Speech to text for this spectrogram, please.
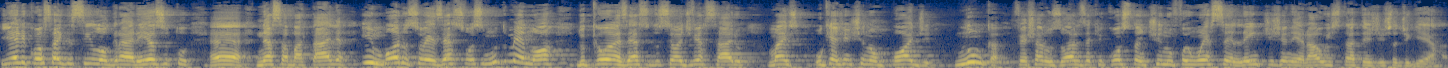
E ele consegue sim lograr êxito é, nessa batalha, embora o seu exército fosse muito menor do que o exército do seu adversário. Mas o que a gente não pode nunca fechar os olhos é que Constantino foi um excelente general e estrategista de guerra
